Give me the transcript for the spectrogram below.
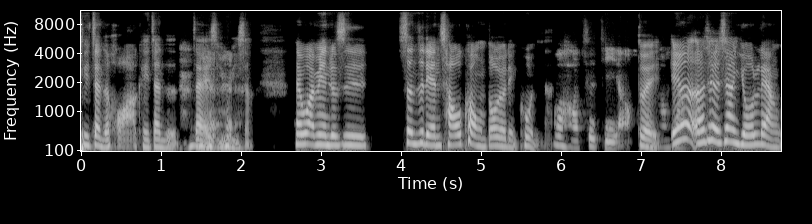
可以站着滑，可以站着 在 SUP 上，在外面就是甚至连操控都有点困难。哇，好刺激哦！对，因为而且像有两，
